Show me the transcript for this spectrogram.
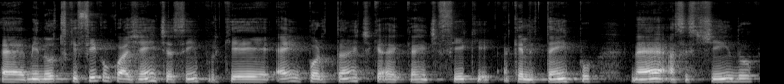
é, minutos que ficam com a gente, assim, porque é importante que a, que a gente fique aquele tempo, né, assistindo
